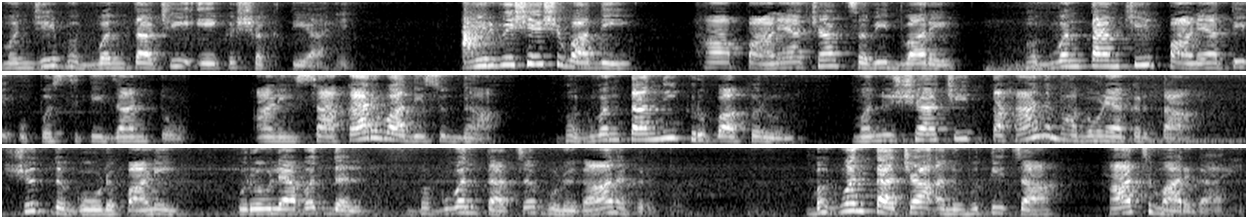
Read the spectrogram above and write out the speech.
म्हणजे भगवंताची एक शक्ती आहे. निर्विशेषवादी हा पाण्याच्या चवीद्वारे भगवंतांची पाण्यातील उपस्थिती जाणतो आणि साकारवादी सुद्धा भगवंतांनी कृपा करून मनुष्याची तहान भागवण्याकरता शुद्ध गोड पाणी पुरवल्याबद्दल भगवंताचं गुणगान करतो. भगवंताच्या अनुभूतीचा हाच मार्ग आहे.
